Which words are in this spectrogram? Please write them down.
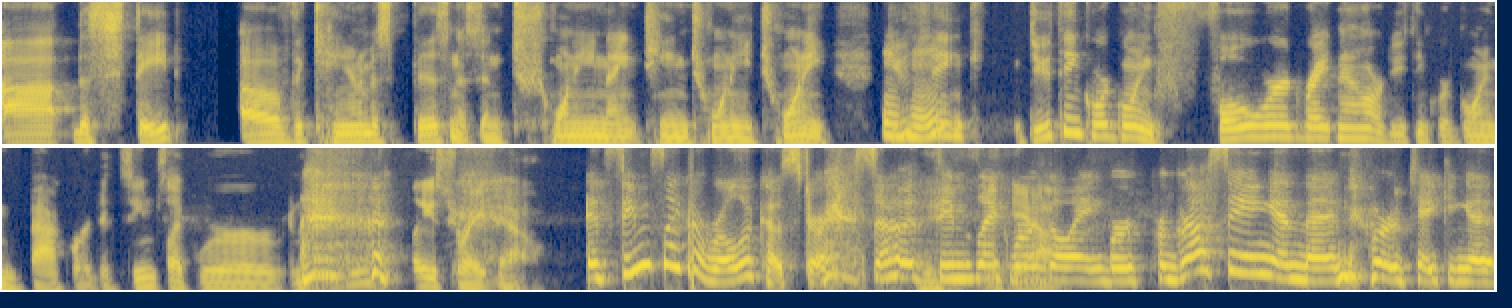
uh, the state of the cannabis business in 2019, 2020. Do mm-hmm. you think do you think we're going forward right now or do you think we're going backward? It seems like we're in a place right now. It seems like a roller coaster. So it seems like we're yeah. going, we're progressing, and then we're taking a,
